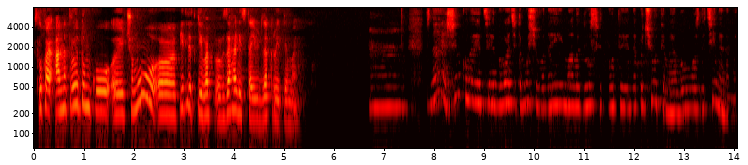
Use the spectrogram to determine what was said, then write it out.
Слухай, а на твою думку, е, чому підлітки взагалі стають закритими? Знаєш, інколи це відбувається тому, що вони мали досвід бути непочутими або знеціненими,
